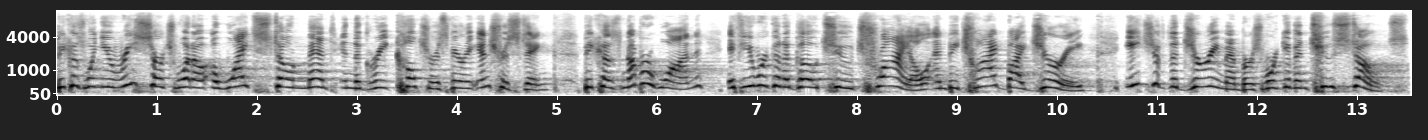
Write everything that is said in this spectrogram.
Because when you research what a, a, white stone meant in the Greek culture, is very interesting. Because number one, if you were going to go to trial and be tried by jury, each of the jury members were given two stones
